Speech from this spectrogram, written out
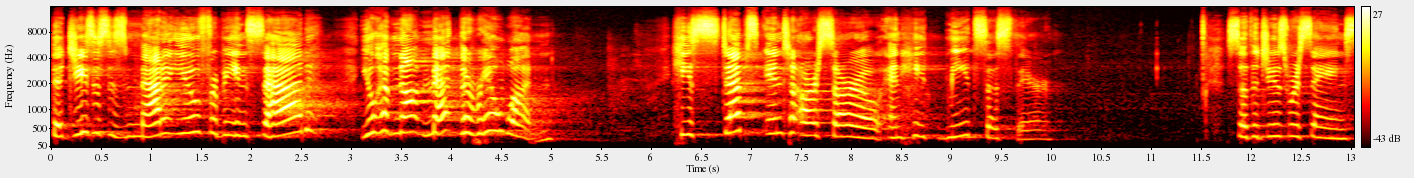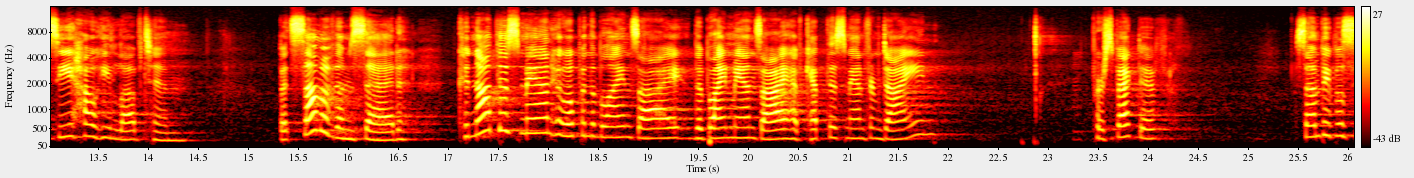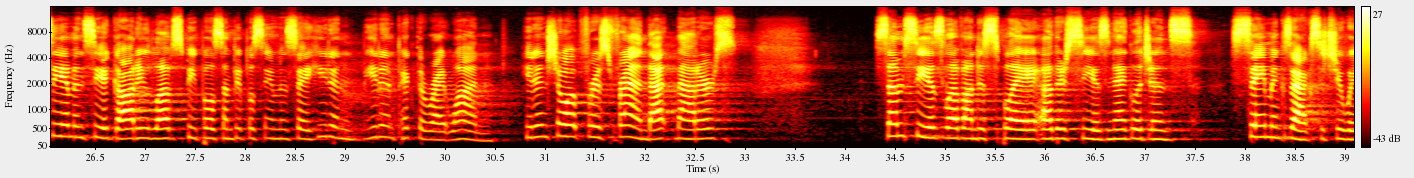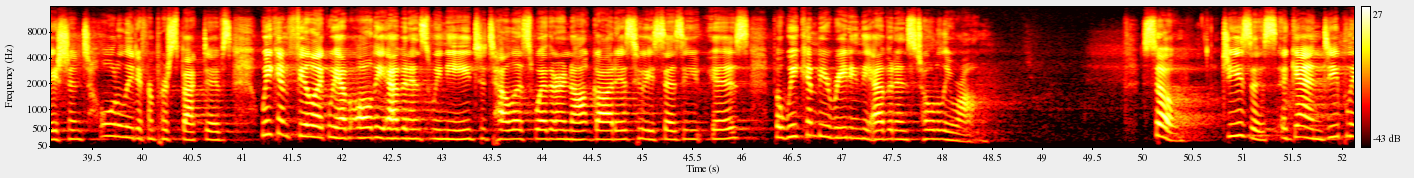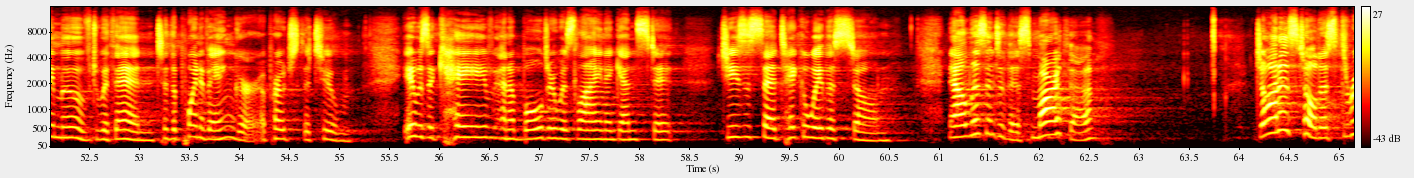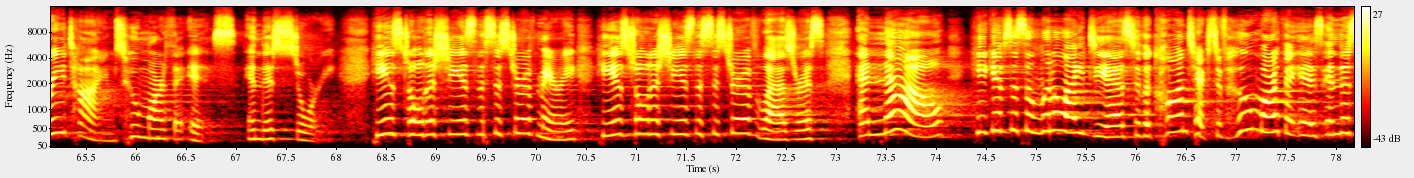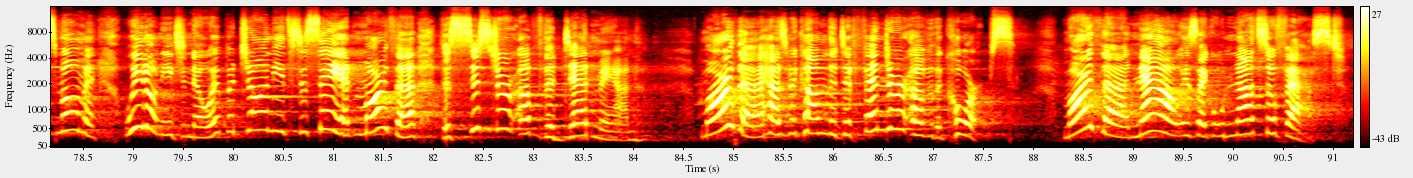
that Jesus is mad at you for being sad, you have not met the real one. He steps into our sorrow and he meets us there. So the Jews were saying, See how he loved him. But some of them said, Could not this man who opened the blind's eye, the blind man's eye, have kept this man from dying? Perspective. Some people see him and see a God who loves people. Some people see him and say, he didn't, he didn't pick the right one. He didn't show up for his friend. That matters. Some see his love on display, others see his negligence. Same exact situation, totally different perspectives. We can feel like we have all the evidence we need to tell us whether or not God is who he says he is, but we can be reading the evidence totally wrong. So, Jesus, again, deeply moved within to the point of anger, approached the tomb. It was a cave, and a boulder was lying against it. Jesus said, Take away the stone. Now, listen to this Martha, John has told us three times who Martha is in this story. He has told us she is the sister of Mary. He has told us she is the sister of Lazarus. And now he gives us a little idea as to the context of who Martha is in this moment. We don't need to know it, but John needs to say it. Martha, the sister of the dead man. Martha has become the defender of the corpse. Martha now is like, well, not so fast.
